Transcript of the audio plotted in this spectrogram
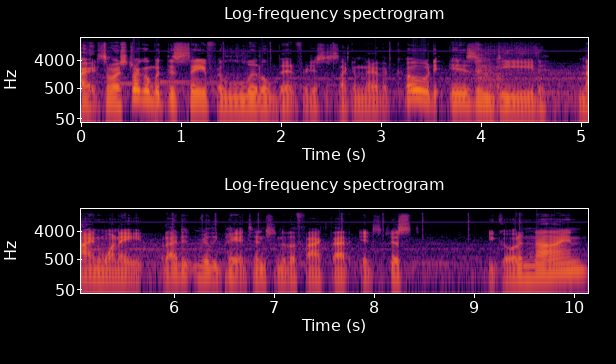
All right, so I struggled with this save for a little bit for just a second there. The code is indeed 918, but I didn't really pay attention to the fact that it's just you go to 9,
